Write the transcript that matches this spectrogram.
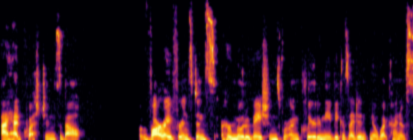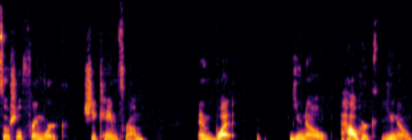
I had questions about Vare, for instance, her motivations were unclear to me because I didn't know what kind of social framework she came from and what, you know, how her, you know,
